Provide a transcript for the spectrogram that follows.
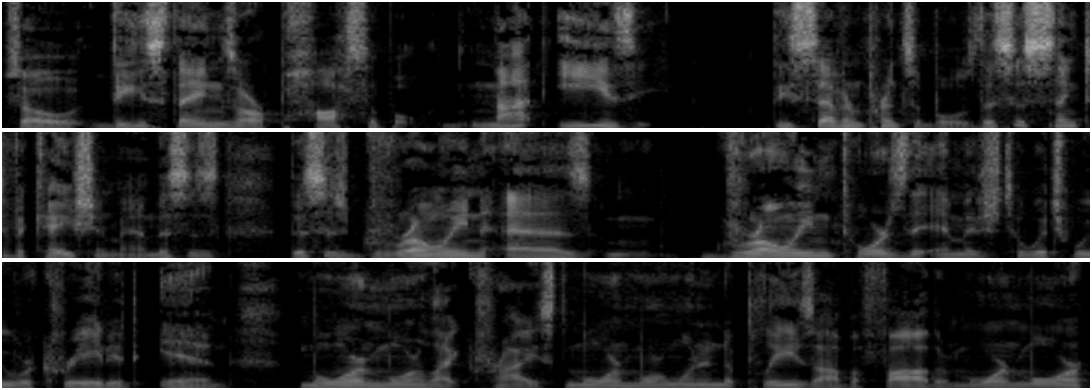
So these things are possible, not easy. These seven principles. This is sanctification, man. This is this is growing as growing towards the image to which we were created in. More and more like Christ. More and more wanting to please Abba Father. More and more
